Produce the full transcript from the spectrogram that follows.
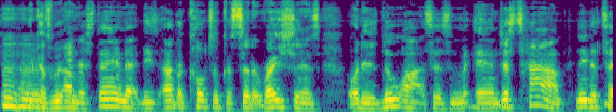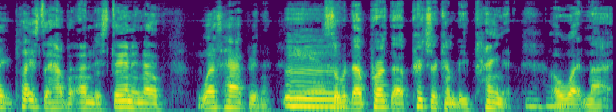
Mm-hmm. because we understand that these other cultural considerations or these nuances and just time need to take place to have an understanding of what's happening. So that that picture can be painted or whatnot.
